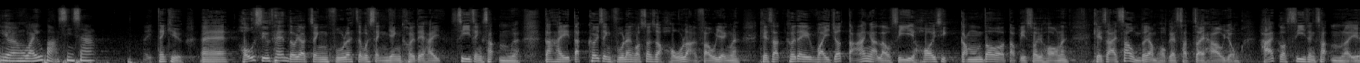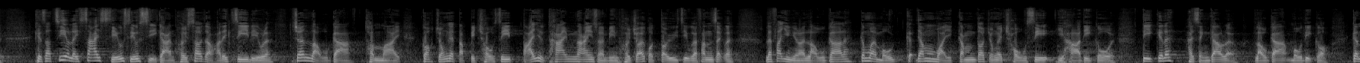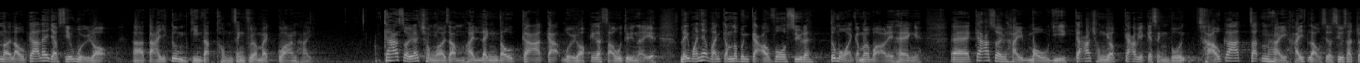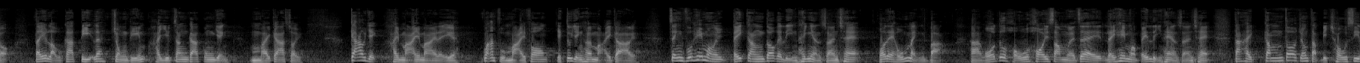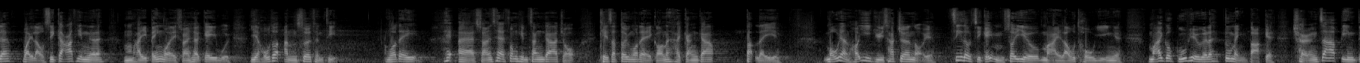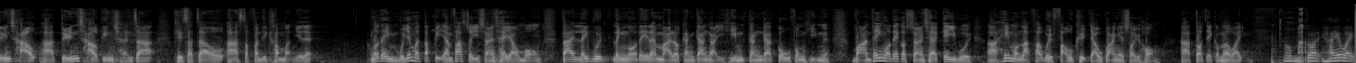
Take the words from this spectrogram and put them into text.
楊偉華先生，，thank you。誒，好少聽到有政府咧就會承認佢哋係施政失誤嘅，但係特區政府咧，我相信好難否認咧，其實佢哋為咗打壓樓市而開設咁多個特別税項咧，其實係收唔到任何嘅實際效用，係一個施政失誤嚟嘅。其實只要你嘥少少時間去收集下啲資料咧，將樓價同埋各種嘅特別措施擺喺條 timeline 上邊去做一個對照嘅分析咧，你發現原來樓價咧根本係冇因為咁多種嘅措施而下跌過嘅，跌嘅咧係成交量，樓價冇跌過。近來樓價咧有少回落啊，但係亦都唔見得同政府有咩關係。加稅咧，從來就唔係令到價格回落嘅一個手段嚟嘅。你揾一揾咁多本教科書咧，都冇人咁樣話你聽嘅。誒，加稅係無疑加重咗交易嘅成本，炒家真係喺樓市度消失咗。但要樓價跌咧，重點係要增加供應，唔係加稅。交易係買賣嚟嘅，關乎賣方，亦都影響買家嘅。政府希望俾更多嘅年輕人上車，我哋好明白。啊！我都好開心嘅，即係你希望俾年輕人上車，但係咁多種特別措施呢，為樓市加添嘅呢，唔係俾我哋上車嘅機會，而係好多 uncertainty。我哋誒、上車嘅風險增加咗，其實對我哋嚟講呢，係更加不利嘅。冇人可以預測將來嘅，知道自己唔需要賣樓套現嘅，買個股票嘅呢都明白嘅，長揸變短炒嚇，短炒變長揸，其實就啊十分之 common 嘅啫。我哋唔會因為特別印花稅而上車有望，但係你會令我哋咧買落更加危險、更加高風險嘅，還俾我哋一個上車嘅機會。啊，希望立法會否決有關嘅稅項。啊，多謝咁多位。好，唔該，下一位。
